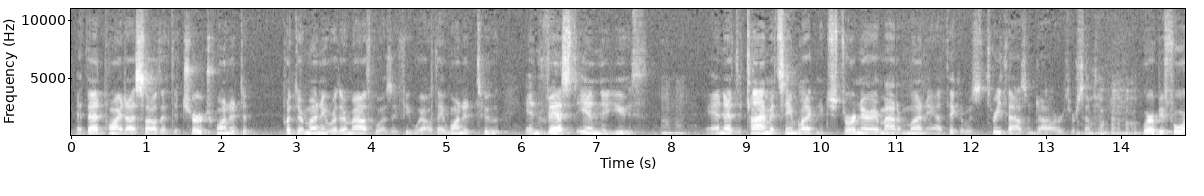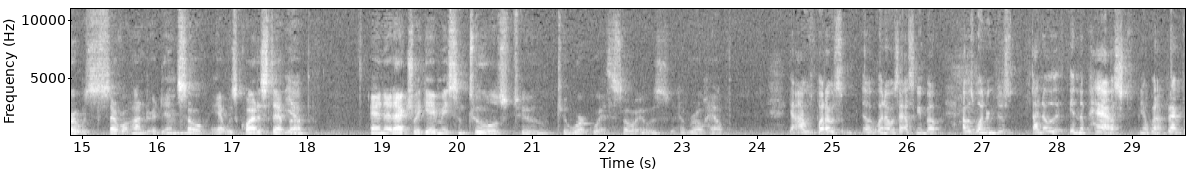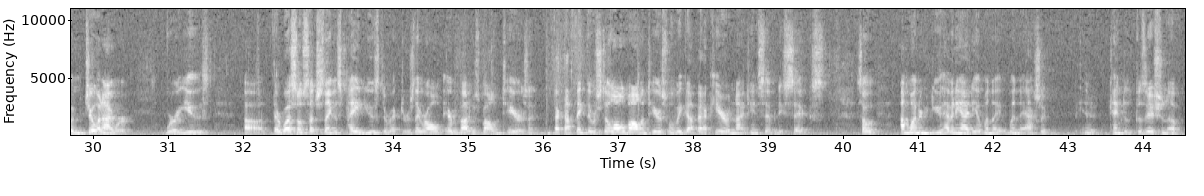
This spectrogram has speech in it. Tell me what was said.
at that point I saw that the church wanted to put their money where their mouth was, if you will. They wanted to invest in the youth. Mhm. And at the time, it seemed like an extraordinary amount of money. I think it was three thousand dollars or something, where before it was several hundred, and so it was quite a step Yeah. up. And it actually gave me some tools to, to work with, so it was a real help. Yeah, I was, what I was, uh, when I was asking about, I was wondering just, I know that in the past, you know, when, I- back when Joe and I were, were youth, uh, there was no such thing as paid youth directors. They were all, everybody was volunteers. And In fact, I think they were still all volunteers when we got back here in 1976. So I'm wondering, do you have any idea when they, when they actually you know, came to the position of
